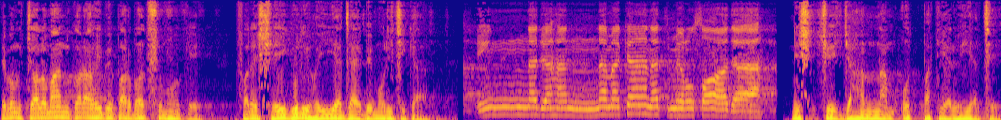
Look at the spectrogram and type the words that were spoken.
এবং চলমান করা হইবে পর্বত সমূহকে ফলে সেইগুলি হইয়া যাইবে মরিচিকা। নিশ্চয় জাহান নাম উৎপাতিয়া রহিয়াছে।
